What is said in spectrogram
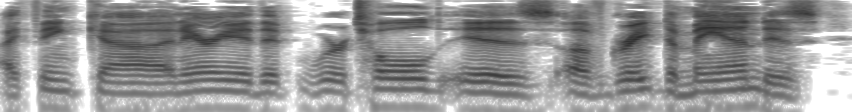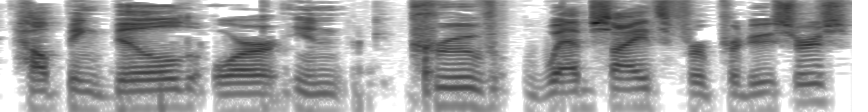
I think uh, an area that we're told is of great demand is helping build or improve websites for producers.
